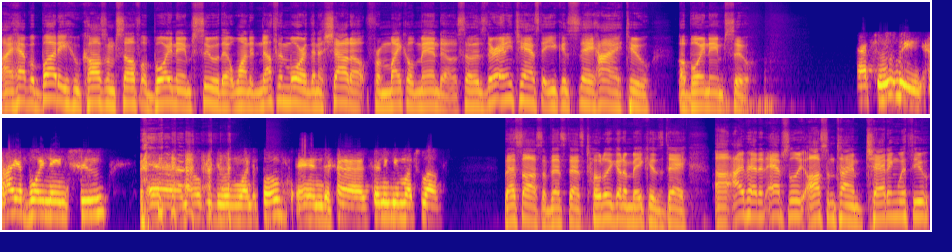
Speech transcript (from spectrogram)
I have a buddy who calls himself a boy named Sue that wanted nothing more than a shout out from Michael Mando. So, is there any chance that you could say hi to a boy named Sue? Absolutely. Hi, a boy named Sue. And I hope you're doing wonderful and uh, sending you much love. That's awesome. That's that's totally gonna make his day. Uh, I've had an absolutely awesome time chatting with you.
